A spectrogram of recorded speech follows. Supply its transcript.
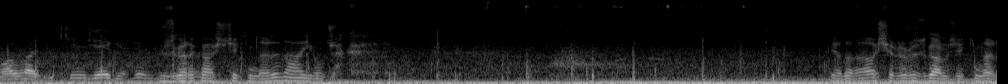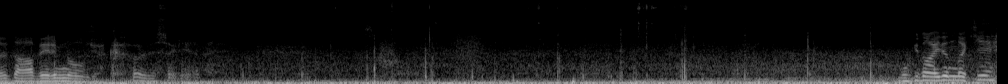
Vallahi ikinciye gireceğim. Rüzgara karşı çekimlerde daha iyi olacak. Ya da aşırı rüzgarlı çekimlerde daha verimli olacak. Öyle söyleyelim. Bugün Aydın'daki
